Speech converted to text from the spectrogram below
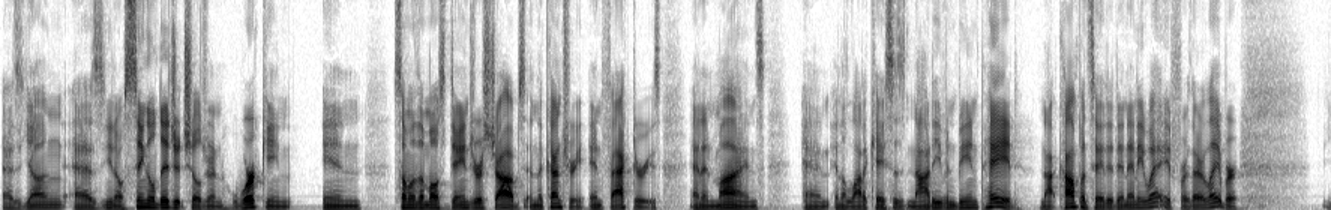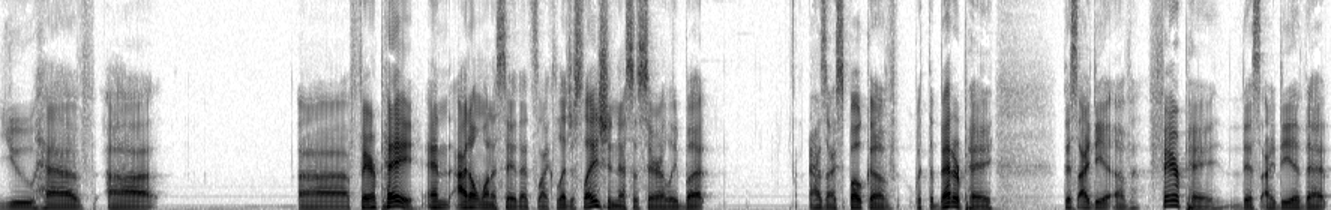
as young as you know single digit children working in some of the most dangerous jobs in the country in factories and in mines and in a lot of cases not even being paid not compensated in any way for their labor you have uh, uh, fair pay and i don't want to say that's like legislation necessarily but as i spoke of with the better pay this idea of fair pay this idea that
